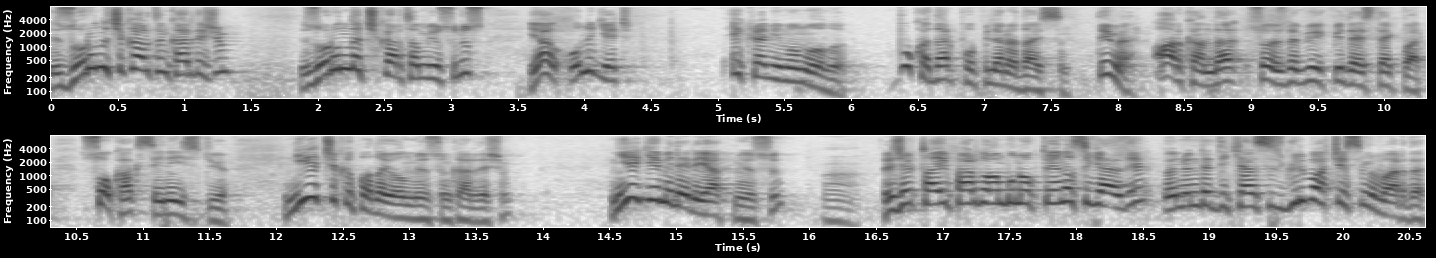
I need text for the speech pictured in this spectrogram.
E zorunu çıkartın kardeşim. Zorunu da çıkartamıyorsunuz. Ya onu geç. Ekrem İmamoğlu bu kadar popüler adaysın değil mi? Arkanda sözde büyük bir destek var. Sokak seni istiyor. Niye çıkıp aday olmuyorsun kardeşim? Niye gemileri yakmıyorsun? Recep Tayyip Erdoğan bu noktaya nasıl geldi? Önünde dikensiz gül bahçesi mi vardı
